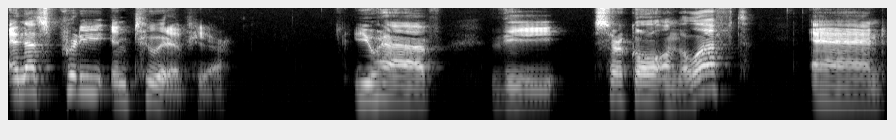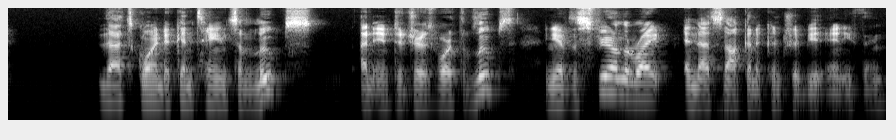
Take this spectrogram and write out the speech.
And that's pretty intuitive here. You have the circle on the left, and that's going to contain some loops, an integer's worth of loops, and you have the sphere on the right, and that's not going to contribute anything.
